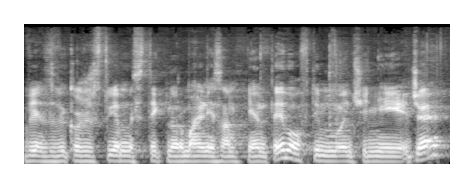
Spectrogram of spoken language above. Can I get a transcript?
więc wykorzystujemy styk normalnie zamknięty, bo w tym momencie nie jedzie.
